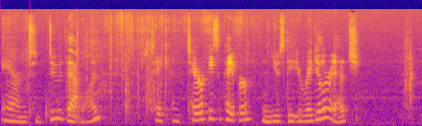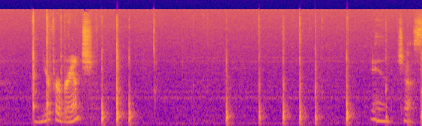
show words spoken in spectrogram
And to do that one, take and tear a piece of paper and use the irregular edge on your fir branch. And just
